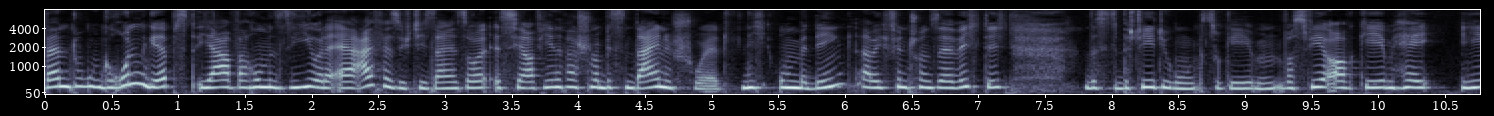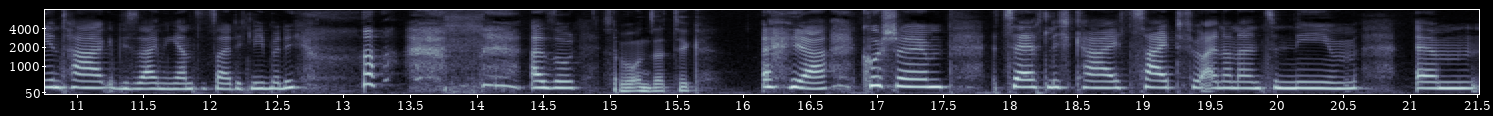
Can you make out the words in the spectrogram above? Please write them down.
wenn du einen Grund gibst, ja, warum sie oder er eifersüchtig sein soll, ist ja auf jeden Fall schon ein bisschen deine Schuld. Nicht unbedingt, aber ich finde schon sehr wichtig, das die Bestätigung zu geben. Was wir auch geben, hey, jeden Tag, wir sagen die ganze Zeit, ich liebe dich. also. Das ist aber unser Tick. Ja, kuscheln, Zärtlichkeit, Zeit füreinander zu nehmen, ähm,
